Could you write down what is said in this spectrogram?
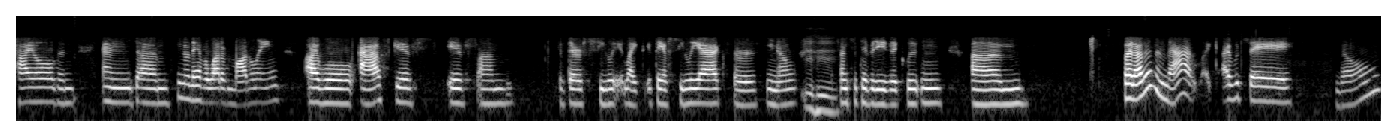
child and and um, you know they have a lot of modeling, I will ask if if um, if they're celi- like if they have celiacs or you know Mm-hmm. sensitivity to gluten. Um, but other than that, like I would say, no,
